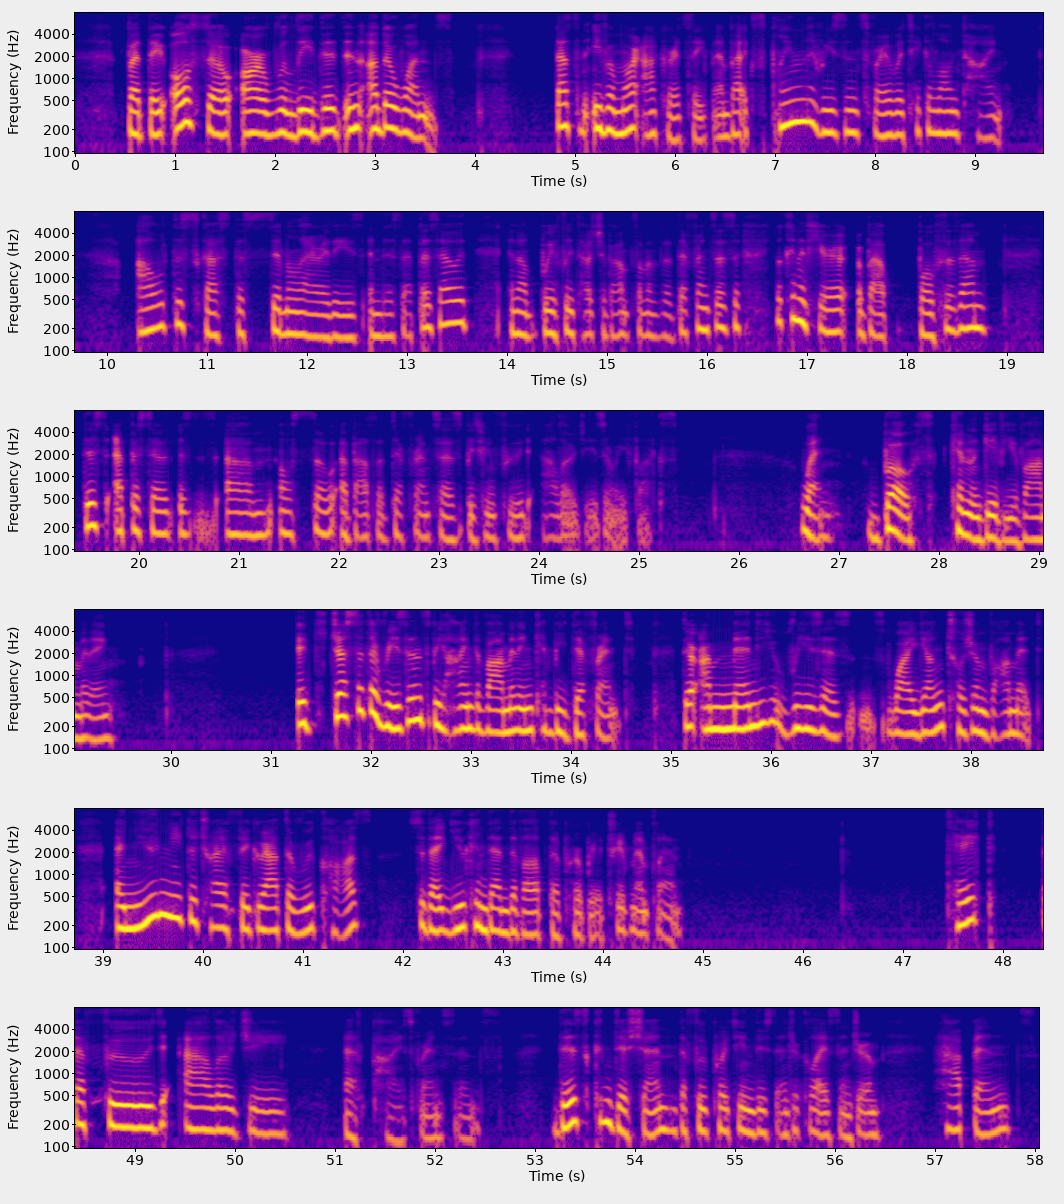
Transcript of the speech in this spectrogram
but they also are related in other ones. That's an even more accurate statement, but explaining the reasons for it would take a long time. I'll discuss the similarities in this episode and I'll briefly touch about some of the differences. You'll kind of hear about both of them. This episode is um, also about the differences between food allergies and reflux. When both can give you vomiting. It's just that the reasons behind the vomiting can be different. There are many reasons why young children vomit, and you need to try to figure out the root cause so that you can then develop the appropriate treatment plan. Take the food allergy FPIES, for instance. This condition, the food protein induced enterocolitis syndrome, happens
